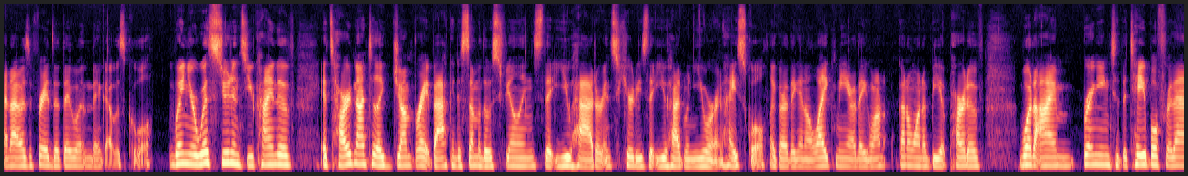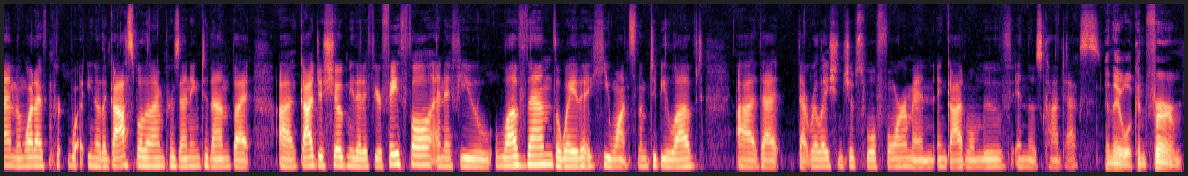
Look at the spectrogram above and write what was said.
and I was afraid that they wouldn't think I was cool. When you're with students, you kind of it's hard not to like jump right back into some of those feelings that you had or insecurities that you had when you were in high school. Like, are they going to like me? Are they want, going to want to be a part of what I'm bringing to the table for them and what I've, what, you know, the gospel that I'm presenting to them. But uh, God just showed me that if you're faithful and if you love them the way that He wants them to be loved, uh, that that relationships will form and, and God will move in those contexts. And they will confirm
